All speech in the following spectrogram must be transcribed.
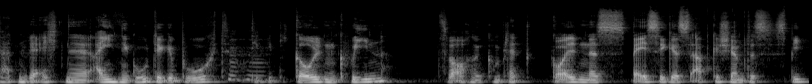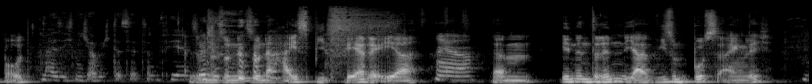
hatten wir echt eine, eigentlich eine gute gebucht, mhm. die, die Golden Queen. Das war auch ein komplett goldenes, basiges, abgeschirmtes Speedboat. Weiß ich nicht, ob ich das jetzt empfehle. Also eine, so eine, so eine Highspeed-Fähre eher. Ja. Ähm, innen drin, ja, wie so ein Bus eigentlich. Hm.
